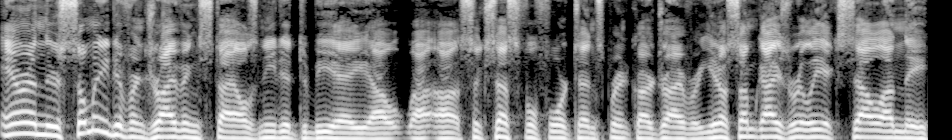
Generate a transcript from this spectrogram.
Aaron, there's so many different driving styles needed to be a, a, a, successful 410 sprint car driver. You know, some guys really excel on the,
